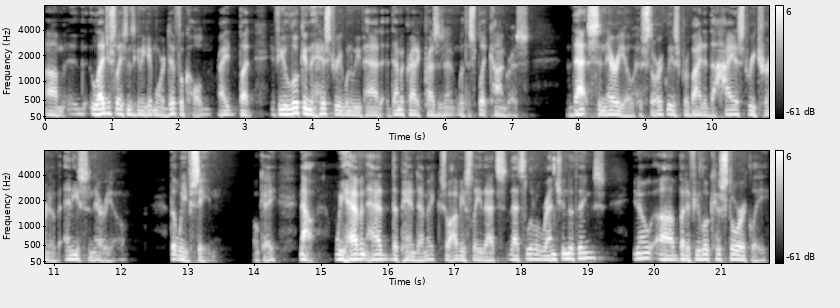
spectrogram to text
um, legislation is going to get more difficult, right? But if you look in the history when we've had a Democratic president with a split Congress, that scenario historically has provided the highest return of any scenario that we've seen. Okay, now we haven't had the pandemic, so obviously that's that's a little wrench into things, you know. Uh, but if you look historically,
